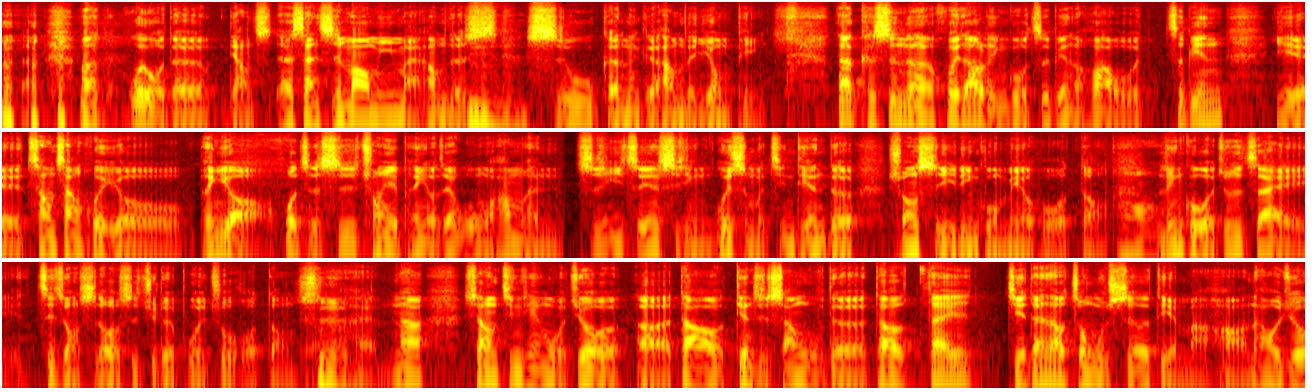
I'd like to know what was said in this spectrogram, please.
那为我的两只呃三只猫。猫咪买他们的食食物跟那个他们的用品，那可是呢，回到林果这边的话，我这边也常常会有朋友或者是创业朋友在问我，他们很质疑这件事情，为什么今天的双十一林果没有活动？哦，林果就是在这种时候是绝对不会做活动的。是，那像今天我就呃到电子商务的到在。结单到中午十二点嘛，哈，然后我就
